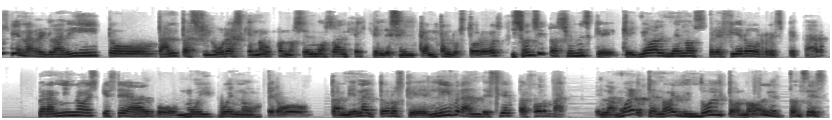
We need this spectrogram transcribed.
pues bien arregladito, tantas figuras que no conocemos, Ángel, que les encantan los toros, y son situaciones que, que yo al menos prefiero respetar. Para mí no es que sea algo muy bueno, pero también hay toros que libran de cierta forma la muerte, ¿no? El indulto, ¿no? Entonces,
